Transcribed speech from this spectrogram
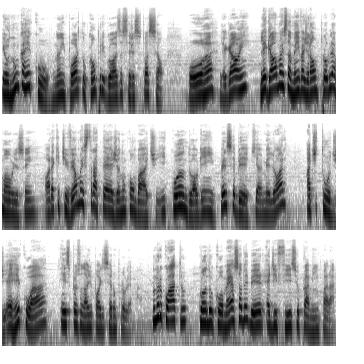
Eu nunca recuo, não importa o quão perigosa seja a situação. Porra, legal, hein? Legal, mas também vai gerar um problemão isso, hein? A hora que tiver uma estratégia num combate e quando alguém perceber que a melhor atitude é recuar, esse personagem pode ser um problema. Número 4. Quando começo a beber, é difícil para mim parar.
